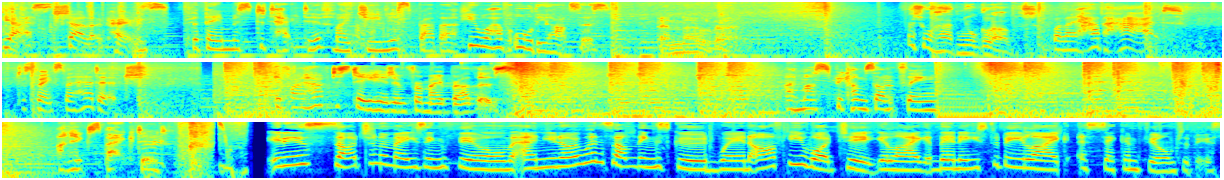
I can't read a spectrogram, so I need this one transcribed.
Yes, Sherlock Holmes. The famous detective, my genius brother, he will have all the answers. Enola. Where's your hat and your gloves? Well, I have a hat. Just makes my head itch. If I have to stay hidden from my brothers, I must become something unexpected. It is such an amazing film, and you know when something's good when after you watch it, you're like, there needs to be like a second film to this.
